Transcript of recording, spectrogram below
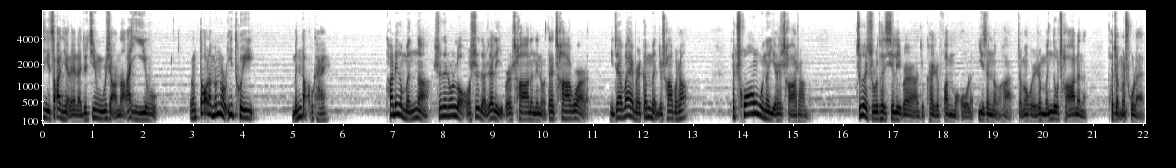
己站起来了，就进屋想拿衣服。等到了门口一推，门打不开。他这个门呐是那种老式的，在里边插的那种带插罐的，你在外边根本就插不上。他窗户呢也是插上的。这时候他心里边啊就开始犯毛了，一身冷汗。怎么回事？门都插着呢，他怎么出来的？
